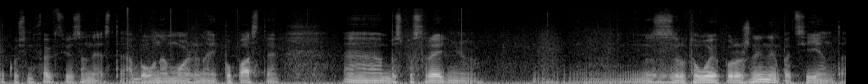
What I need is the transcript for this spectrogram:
якусь інфекцію занести, або вона може навіть попасти е, безпосередньо з ротової порожнини пацієнта.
